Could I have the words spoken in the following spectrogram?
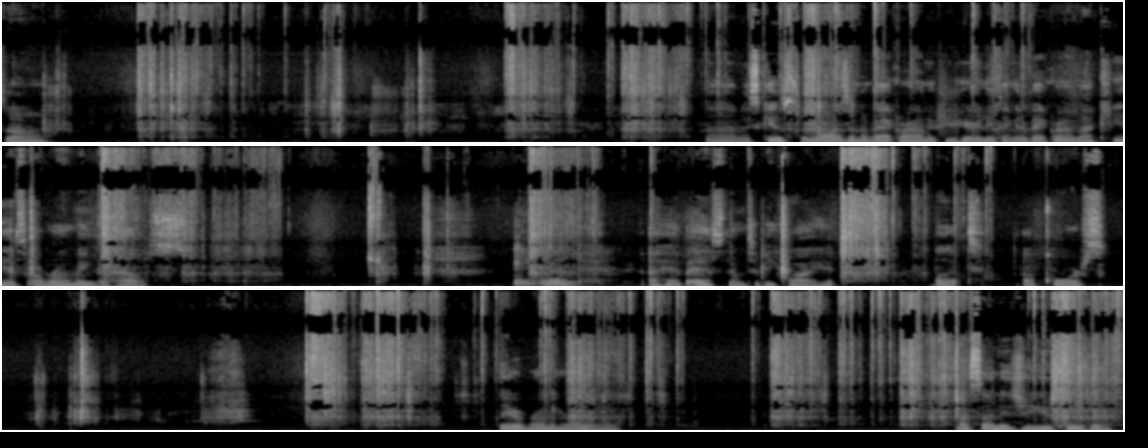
So um, excuse the noise in the background. If you hear anything in the background, my kids are roaming the house. And I have asked them to be quiet, but of course, they're roaming around. My son is a YouTuber,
